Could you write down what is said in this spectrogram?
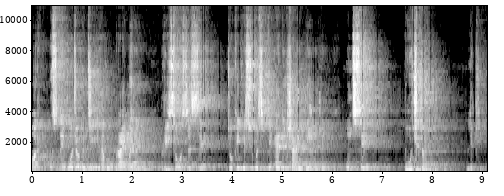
और उसने वो जो अंजील है, वो प्राइमरी रिसोर्सेज से, जो कि यीशु मसीह के ऐनी शाहिदीन थे, उनसे पूछकर लिखी।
